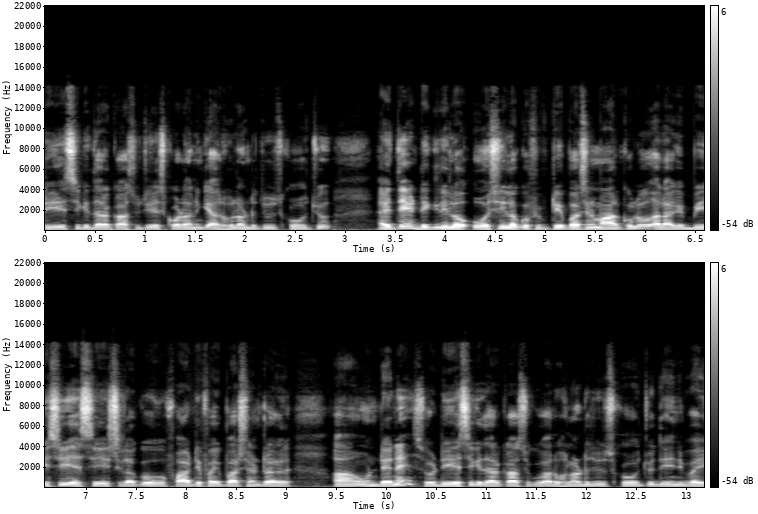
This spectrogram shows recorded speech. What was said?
డిఎస్సికి దరఖాస్తు చేసుకోవడానికి అర్హులంటూ చూసుకోవచ్చు. అయితే డిగ్రీలో ఓసీలకు ఫిఫ్టీ పర్సెంట్ మార్కులు అలాగే బీసీ ఎస్సీ ఎస్సీలకు ఫార్టీ ఫైవ్ పర్సెంట్ ఉంటేనే సో డిఎస్సికి దరఖాస్తుకు అర్హులంటూ చూసుకోవచ్చు. దీనిపై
